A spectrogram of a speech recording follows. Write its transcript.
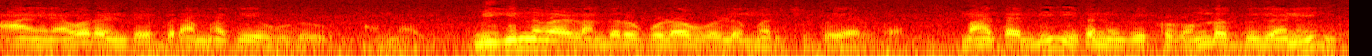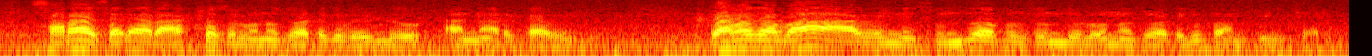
ఆయన ఎవరంటే బ్రహ్మదేవుడు అన్నాడు. మిగిలిన వాళ్ళందరూ కూడా ఒళ్ళు మరిచిపోయారట. మా తల్లి ఇక నువ్వు ఇక్కడ ఉండొద్దు గాని సరాసరి ఆ రాక్షసులు ఉన్న చోటకి వెళ్ళు అన్నారు కావిని. గబగబా ఆవిడ్ని సుందోప సుందులు ఉన్న చోటకి పంపించారు.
